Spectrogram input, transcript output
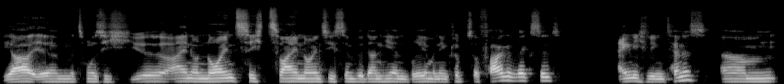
ja, ähm, jetzt muss ich, 91, 92 sind wir dann hier in Bremen in den Club zur Fahr gewechselt. Eigentlich wegen Tennis. Ähm,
